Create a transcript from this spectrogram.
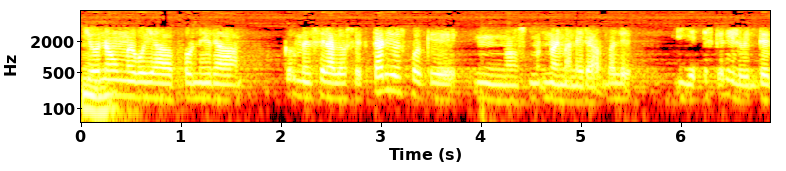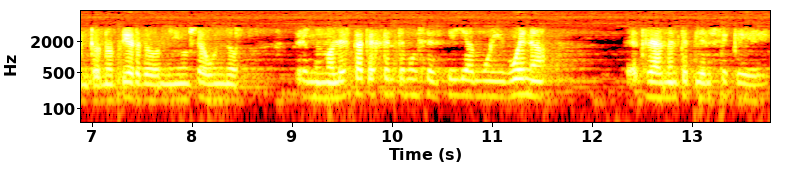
Yo no me voy a poner a convencer a los sectarios porque no, no hay manera, ¿vale? Y es que ni lo intento, no pierdo ni un segundo. Pero me molesta que gente muy sencilla, muy buena, realmente piense que,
